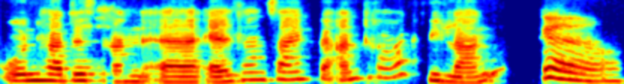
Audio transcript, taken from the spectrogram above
und hattest dann äh, Elternzeit beantragt. Wie lang? Genau.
